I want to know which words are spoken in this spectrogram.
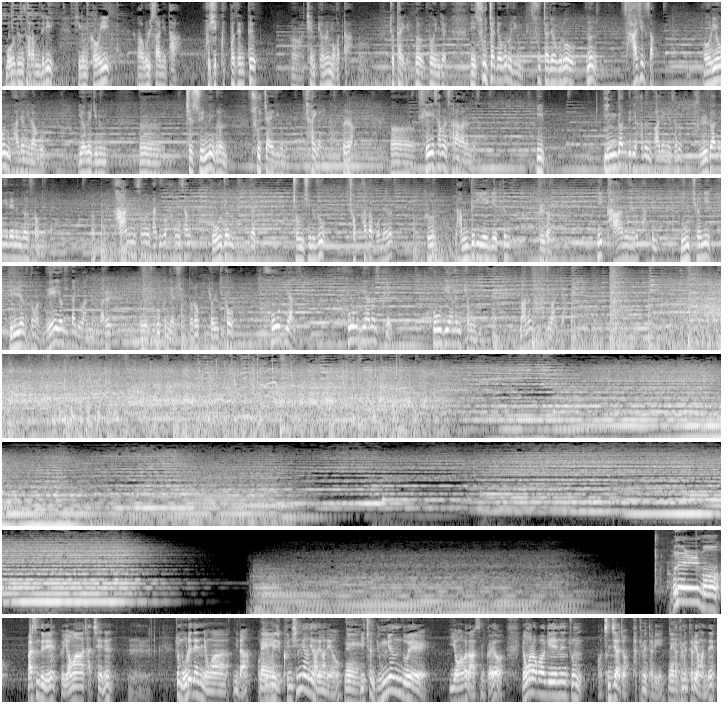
모든 사람들이 지금 거의 어, 울산이 다 99% 어, 챔피언을 먹었다. 어, 좋다 이게. 그, 그 이제 이 숫자적으로 지금 숫자적으로는 사실상 어려운 과정이라고 여겨지는 어, 질수 있는 그런 숫자에 지금 차이가 있다. 그러나 어, 세상을 살아가는 데서 이 인간들이 하는 과정에서는 불가능이라는 것은 없는 거예요. 어? 가능성을 가지고 항상 도전자 정신으로 접하다 보면은 그 남들이 얘기했던 불가능, 이 가능으로 바뀔 인천이 1년 동안 왜 여기까지 왔는가를 보여주고 끝낼 수 있도록 결코 포기하는, 포기하는 플레이, 포기하는 경기만은 하지 말자. 말씀드릴 그 영화 자체는 음, 좀 오래된 영화입니다. 어떻게 네. 보면 이제 근 10년이 다 돼가네요. 네. 2006년도에 이 영화가 나왔으니까요. 영화라고 하기에는 좀 어, 진지하죠. 다큐멘터리. 네. 다큐멘터리 영화인데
